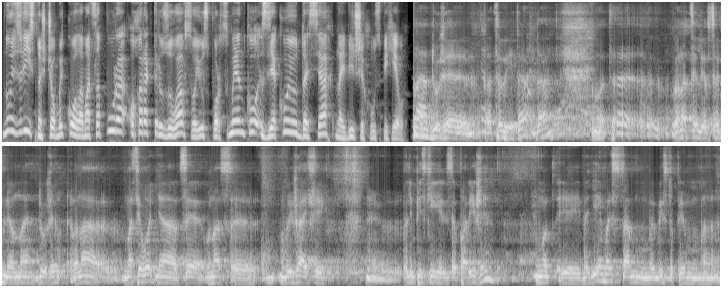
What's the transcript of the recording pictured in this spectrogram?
Ну і звісно, що Микола Мацапура охарактеризував свою спортсменку, з якою досяг найбільших успіхів. Вона дуже працьовита, да? От, е, вона цілеустремлена дуже. Вона на сьогодні це у нас е, ближайший е, Олімпійські ігри в Парижі. От, і надіємось, там ми виступимо, е,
